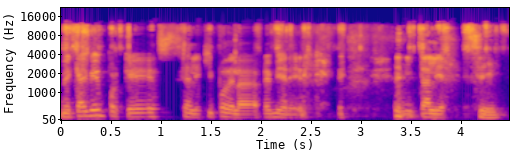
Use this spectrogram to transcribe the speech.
me cae bien porque es el equipo de la Premier en, Italia. Sí.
